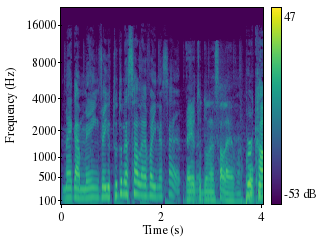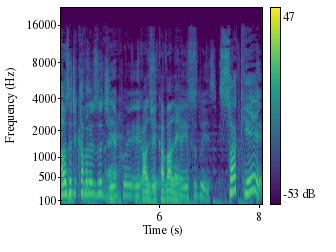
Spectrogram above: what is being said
Mega Man, veio tudo nessa leva aí nessa época. Veio né? tudo nessa leva. Por causa de Cavaleiros do Zodíaco. É, por causa veio, de Cavaleiros. Veio tudo isso. Só que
